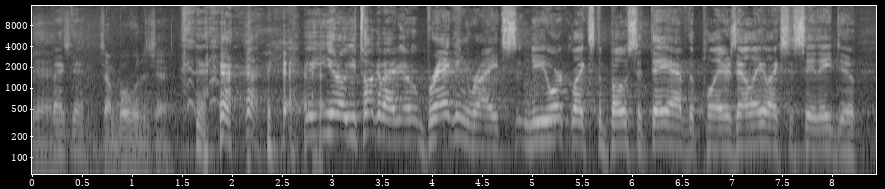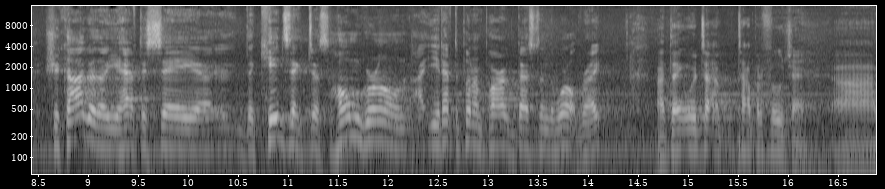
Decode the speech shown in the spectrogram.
Yeah, back then. jump over the gym. you know, you talk about uh, bragging rights. New York likes to boast that they have the players. LA likes to say they do. Chicago, though, you have to say uh, the kids that just homegrown, uh, you'd have to put on par with best in the world, right? I think we're top top of the food chain uh,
